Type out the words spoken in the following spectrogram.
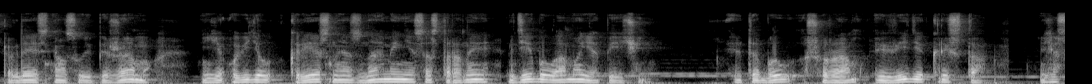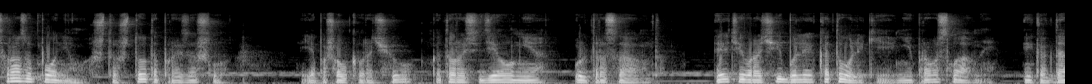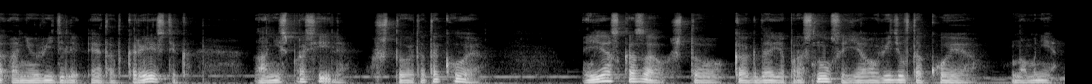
Когда я снял свою пижаму, я увидел крестное знамение со стороны, где была моя печень. Это был шрам в виде креста. Я сразу понял, что что-то произошло. Я пошел к врачу, который сделал мне ультрасаунд. Эти врачи были католики, не православные. И когда они увидели этот крестик, они спросили, что это такое – я сказал, что когда я проснулся, я увидел такое на мне.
